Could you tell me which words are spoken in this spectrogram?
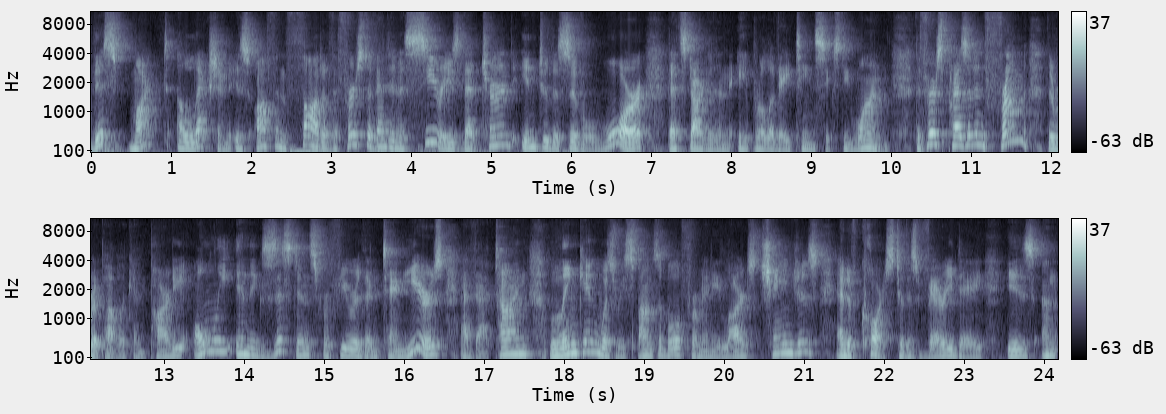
This marked election is often thought of the first event in a series that turned into the Civil War that started in April of 1861. The first president from the Republican Party, only in existence for fewer than 10 years at that time, Lincoln was responsible for many large changes and, of course, to this very day, is an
